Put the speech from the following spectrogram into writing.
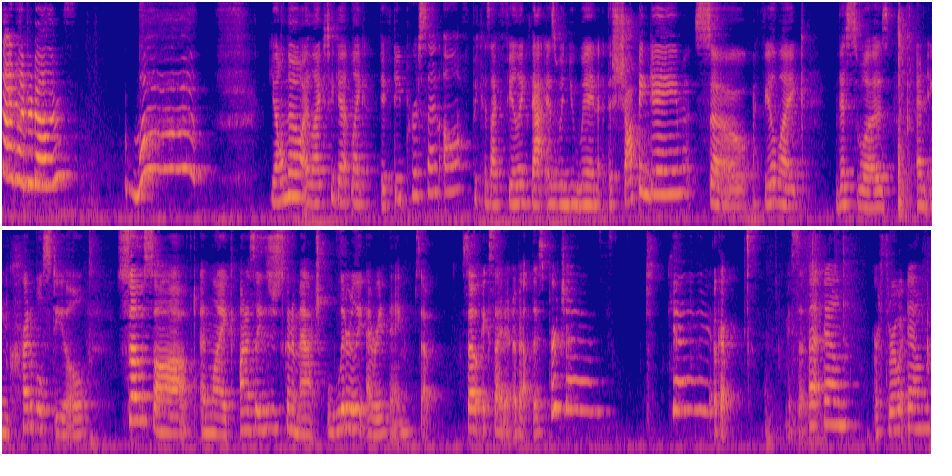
$900. Y'all know I like to get like 50% off because I feel like that is when you win the shopping game. So I feel like this was an incredible steal. So soft and like, honestly, this is just gonna match literally everything. So, so excited about this purchase. Okay, let me set that down or throw it down.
